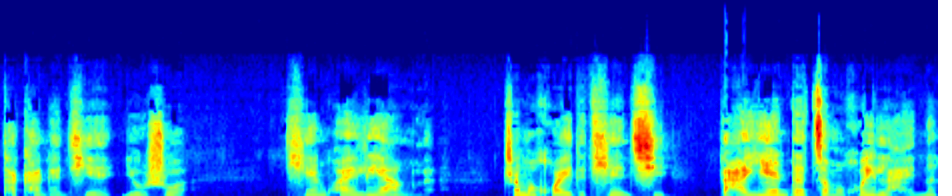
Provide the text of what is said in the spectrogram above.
他看看天，又说：“天快亮了，这么坏的天气，打雁的怎么会来呢？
